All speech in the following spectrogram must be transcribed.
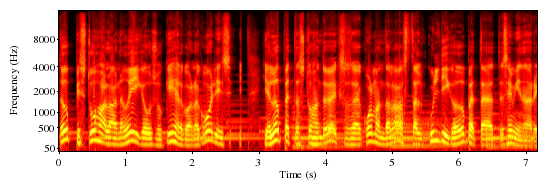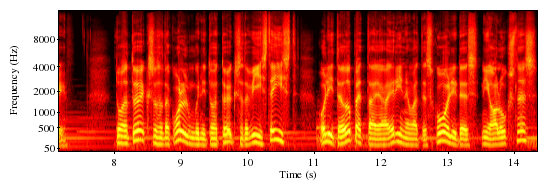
ta õppis Tuhalane õigeusu kihelkonna koolis ja lõpetas tuhande üheksasaja kolmandal aastal kuldiga õpetajate seminari tuhat üheksasada kolm kuni tuhat üheksasada viisteist oli ta õpetaja erinevates koolides nii Aluksnes,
